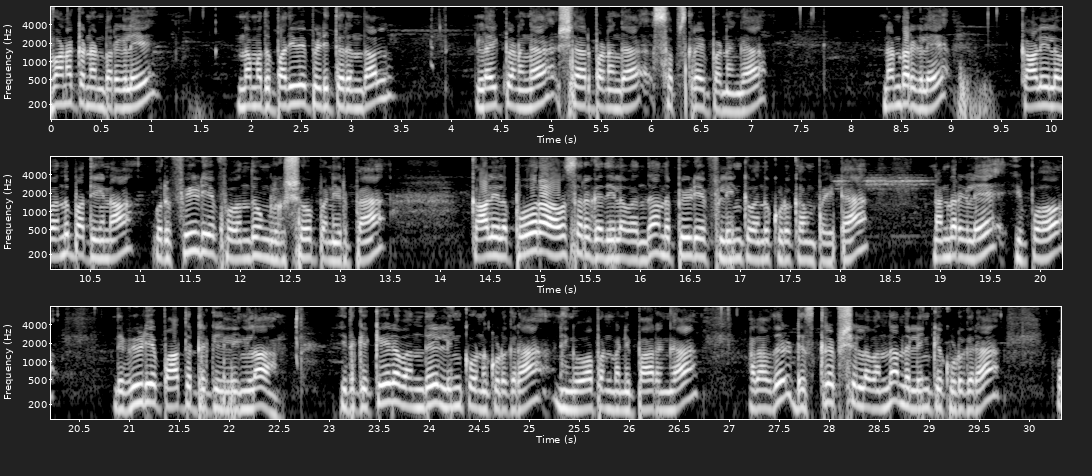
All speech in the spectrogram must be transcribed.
வணக்க நண்பர்களே நமது பதிவை பிடித்திருந்தால் லைக் பண்ணுங்கள் ஷேர் பண்ணுங்கள் சப்ஸ்கிரைப் பண்ணுங்கள் நண்பர்களே காலையில் வந்து பார்த்தீங்கன்னா ஒரு பிடிஎஃப் வந்து உங்களுக்கு ஷோ பண்ணியிருப்பேன் காலையில் போகிற அவசர கதியில் வந்து அந்த பிடிஎஃப் லிங்க் வந்து கொடுக்காம போயிட்டேன். நண்பர்களே இப்போது இந்த வீடியோ பார்த்துட்ருக்கீங்க இல்லைங்களா? இதுக்கு கீழே வந்து லிங்க் ஒன்று கொடுக்குறேன். நீங்கள் ஓப்பன் பண்ணி பாருங்கள் அதாவது டிஸ்கிரிப்ஷனில் வந்து அந்த லிங்க்கு கொடுக்குறேன்.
